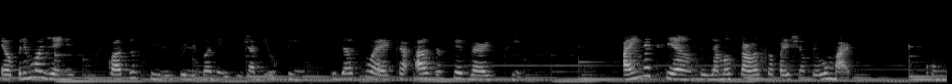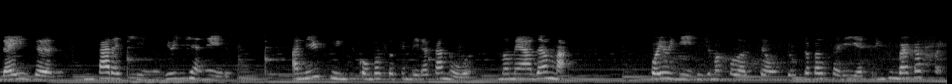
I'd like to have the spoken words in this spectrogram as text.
É o primogênito dos quatro filhos do libanês Jamil Klink e da sueca Asa Seberg Klink. Ainda criança, já mostrava sua paixão pelo mar. Com 10 anos, em Paraty, no Rio de Janeiro, Amir Klink comprou sua primeira canoa, nomeada Max. Foi o início de uma colação que ultrapassaria 30 embarcações.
